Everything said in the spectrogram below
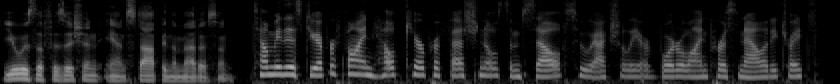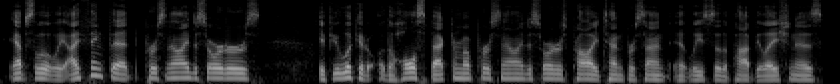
you as the physician and stopping the medicine. Tell me this do you ever find healthcare professionals themselves who actually are borderline personality traits? Absolutely. I think that personality disorders, if you look at the whole spectrum of personality disorders, probably 10% at least of the population is,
